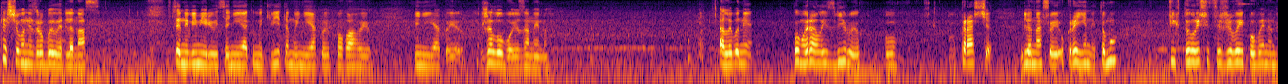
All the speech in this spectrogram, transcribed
Те, що вони зробили для нас, це не вимірюється ніякими квітами, ніякою повагою і ніякою жалобою за ними. Але вони помирали з вірою в, краще для нашої України. Тому ті, хто лишиться живий, повинен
